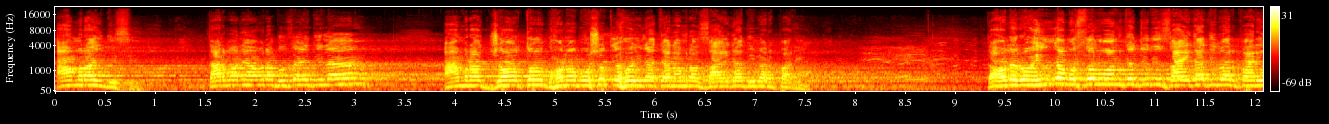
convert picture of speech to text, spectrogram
আমরাই দিছি। তার মানে আমরা বুঝাই দিলাম, আমরা যত ঘনবসতি হই না কেন আমরা জায়গা দিবার পারি। তাহলে রোহিঙ্গা মুসলমানকে যদি জায়গা দিবার পারি,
